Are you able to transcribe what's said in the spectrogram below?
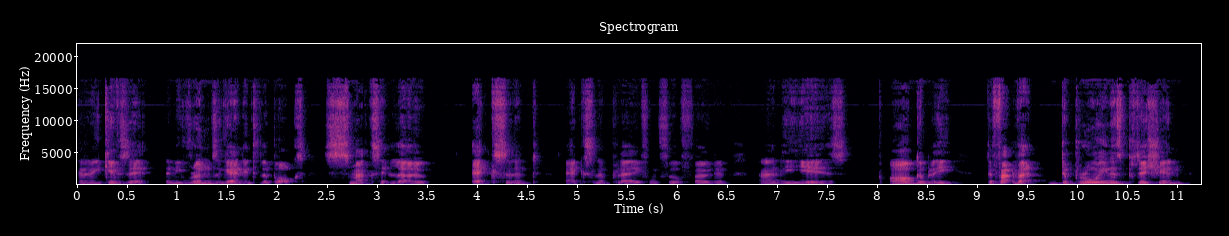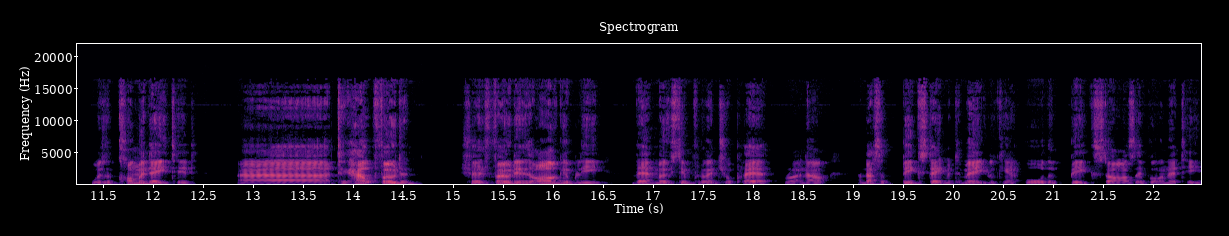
and then he gives it, then he runs again into the box, smacks it low. Excellent, excellent play from Phil Foden, and he is arguably the fact that De Bruyne's position was accommodated uh, to help Foden shows Foden is arguably their most influential player right now. And that's a big statement to make looking at all the big stars they've got on their team.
